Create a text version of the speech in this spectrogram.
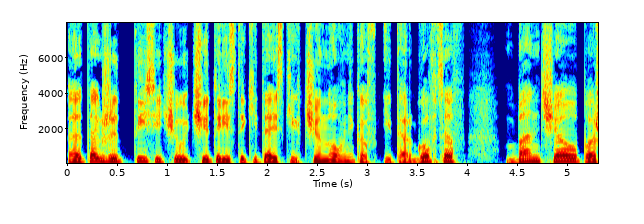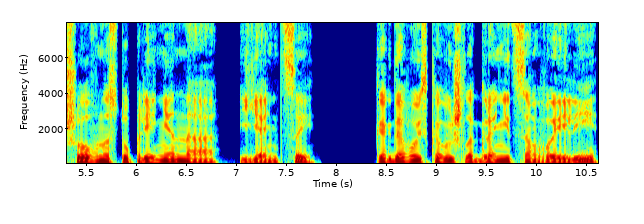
а также 1400 китайских чиновников и торговцев, Бан Чао пошел в наступление на Яньцы. Когда войско вышло к границам Вэйли,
